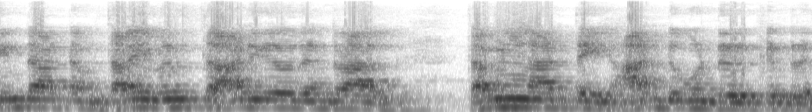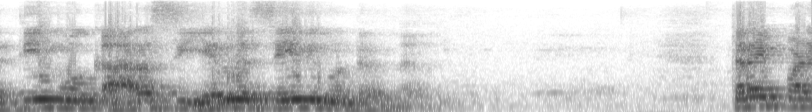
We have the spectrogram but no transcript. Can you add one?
திண்டாட்டம் தலைவிரித்து ஆடுகிறது என்றால் தமிழ்நாட்டை ஆண்டு கொண்டிருக்கின்ற திமுக அரசு என்ன செய்து கொண்டிருந்தது? திரைப்பட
